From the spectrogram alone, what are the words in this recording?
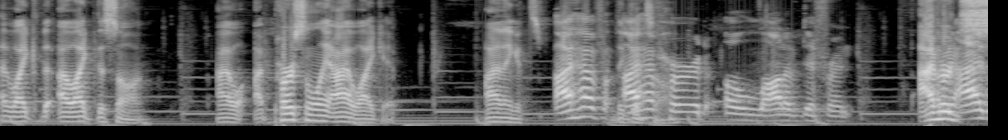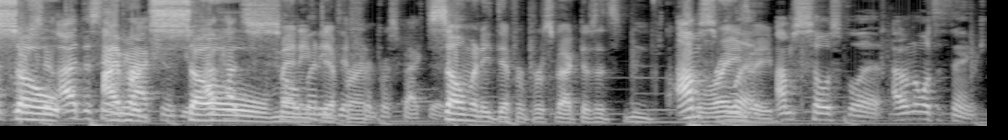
I like the I like the song. I, I personally I like it. I think it's I have I have song. heard a lot of different. I've heard I so I had the same I've heard reaction as you. so, I've so many, many different, different perspectives. so many different perspectives. It's I'm crazy. split. I'm so split. I don't know what to think.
